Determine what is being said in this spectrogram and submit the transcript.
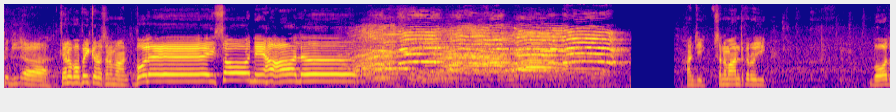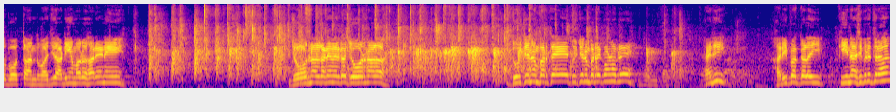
ਕ- ਅਹ ਚਲੋ ਬਾਬਾ ਜੀ ਕਰੋ ਸਨਮਾਨ। ਬੋਲੇ ਸੋ ਨਿਹਾਲ ਹਾਂਜੀ, ਸਨਮਾਨਿਤ ਕਰੋ ਜੀ। ਬਹੁਤ ਬਹੁਤ ਧੰਨਵਾਦ ਜੀ। ਤਾੜੀਆਂ ਮਾਰੋ ਸਾਰੇ ਨੇ। ਜ਼ੋਰ ਨਾਲ ਤਾੜੀਆਂ ਮੇਰੇ ਕੋਲ ਜ਼ੋਰ ਨਾਲ। ਦੂਜੇ ਨੰਬਰ ਤੇ, ਦੂਜੇ ਨੰਬਰ ਤੇ ਕੌਣ ਆ ਵੀਰੇ? ਹੈ ਜੀ ਹਰੀ ਪੱਗਲ ਜੀ। ਕੀ ਨਾਂ ਸੀ ਵੀਰੇ ਤੇਰਾ?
